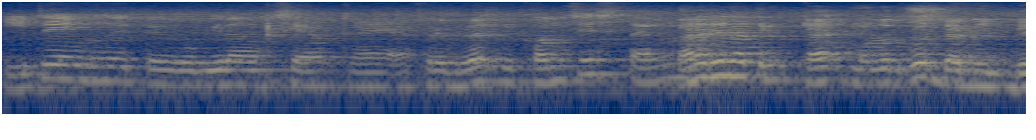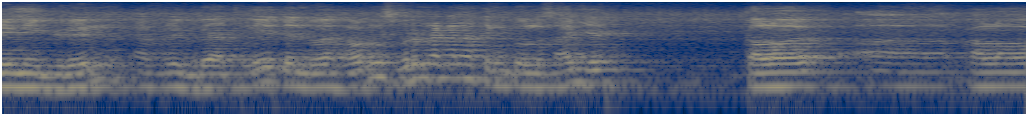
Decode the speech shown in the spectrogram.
itu yang gue, kayak gue bilang kayak kayak Avery Bradley konsisten. karena dia nothing kayak menurut gue Danny, Danny Green, Avery Bradley dan Dwight Howard ini sebenarnya mereka nothing tulus aja kalau eh, kalau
